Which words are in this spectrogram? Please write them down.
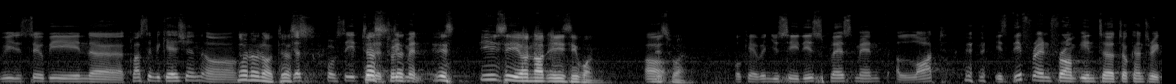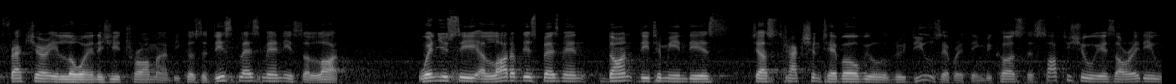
We still be in the classification or No, no, no. Just, just proceed just to the treatment? It's easy or not easy one? Oh. This one. Okay, when you see displacement a lot, it's different from intertrochanteric fracture in low energy trauma because the displacement is a lot. When you see a lot of displacement, don't determine this. Just traction table will reduce everything because the soft tissue is already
